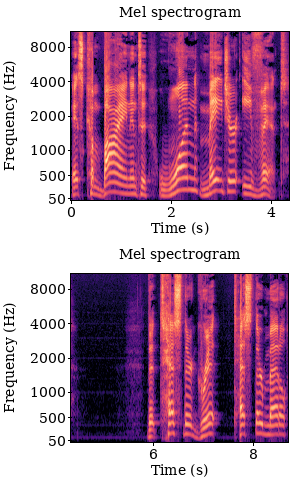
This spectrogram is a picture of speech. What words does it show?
It's combined into one major event that tests their grit, tests their mettle,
